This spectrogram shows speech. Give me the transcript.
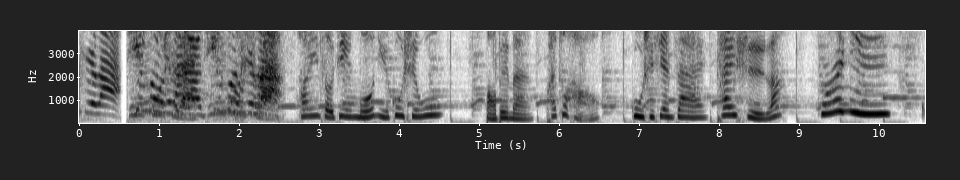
事啦！听故事啦！听故事啦！欢迎走进魔女故事屋，宝贝们快坐好，故事现在开始啦！魔女故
